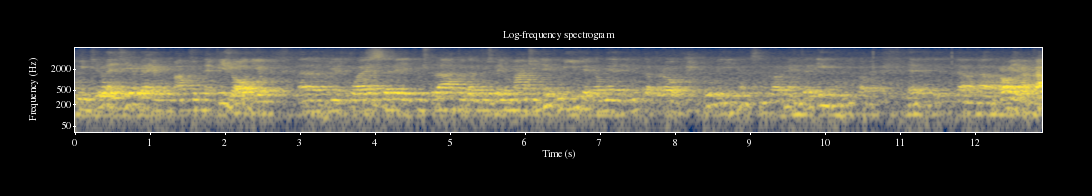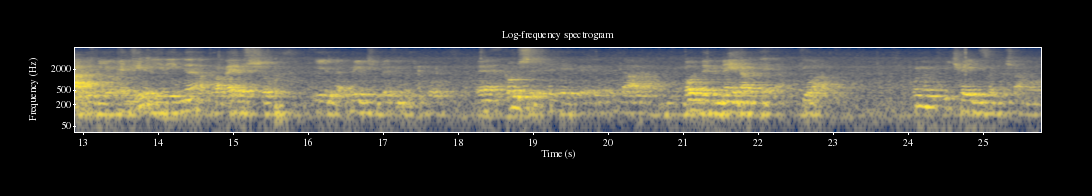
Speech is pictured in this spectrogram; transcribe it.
15 mesi, è anche un episodio che può essere illustrato da questa immagine qui che non è venuta però qui sicuramente, in cui vabbè, eh, la, la, Royal Academy of Engineering attraverso il principe Filippo eh, consente che la Golden Medal era più alta. Un'efficienza, diciamo,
